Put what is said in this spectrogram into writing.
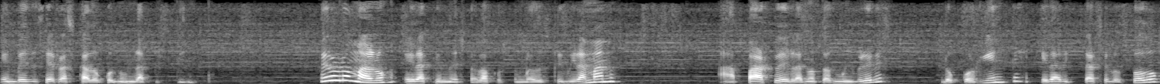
en vez de ser rascado con un lápiz tinta. Pero lo malo era que no estaba acostumbrado a escribir a mano. Aparte de las notas muy breves, lo corriente era dictárselo todo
